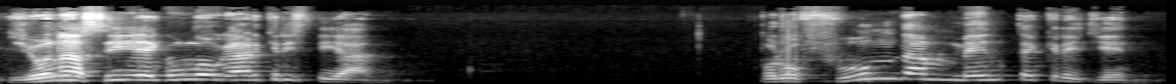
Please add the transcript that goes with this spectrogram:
Yo nací en un hogar cristiano, profundamente creyente.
